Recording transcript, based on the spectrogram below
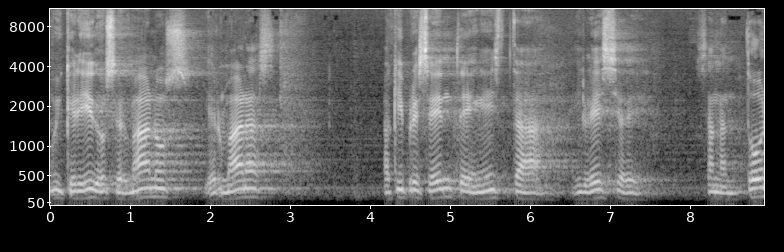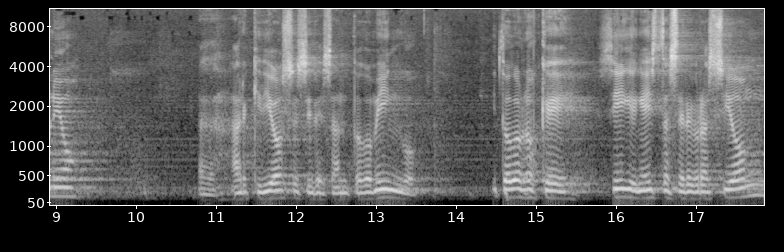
Muy queridos hermanos y hermanas, aquí presente en esta iglesia de San Antonio, la arquidiócesis de Santo Domingo, y todos los que siguen esta celebración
